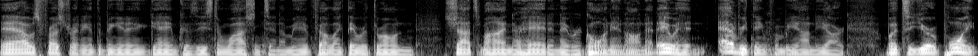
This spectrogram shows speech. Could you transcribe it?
Yeah, that was frustrating at the beginning of the game because Eastern Washington, I mean, it felt like they were throwing shots behind their head and they were going in on that. They were hitting everything from beyond the arc. But to your point,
